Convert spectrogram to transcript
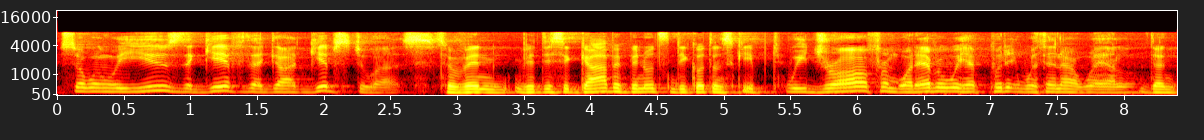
So when we use the gift that God gives to us, So wenn wir diese Gabe benutzen, die Gott uns gibt, we draw from whatever we have put in within our well, dann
